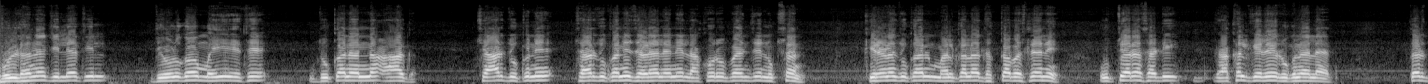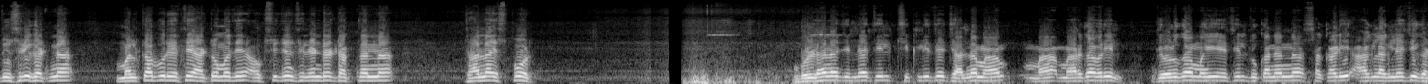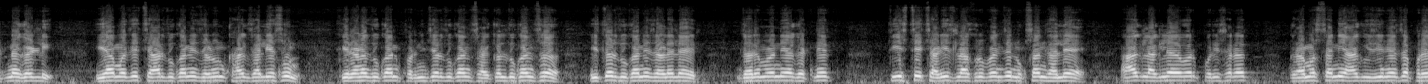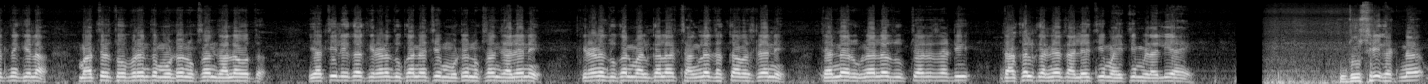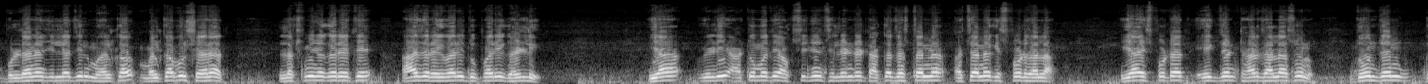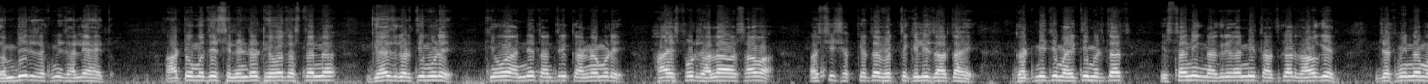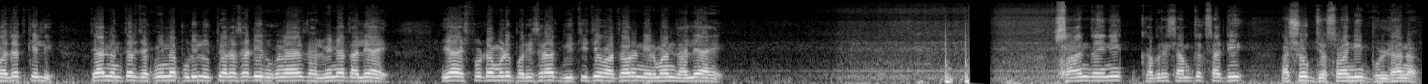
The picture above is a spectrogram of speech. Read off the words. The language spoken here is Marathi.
बुलढाणा जिल्ह्यातील देऊळगाव मई येथे दुकानांना आग. चार दुकाने चार दुकाने जळाल्याने लाखो रुपयांचे नुकसान. किराणा दुकान मालकाला धक्का बसल्याने उपचारासाठी दाखल केले रुग्णालयात. तर दुसरी घटना मलकापूर येथे ऑटोमध्ये ऑक्सिजन सिलेंडर टाकताना झाला स्फोट. बुलढाणा जिल्ह्यातील चिखली ते जालना महा मा मार्गावरील देऊळगाव मही येथील दुकानांना सकाळी आग लागल्याची घटना घडली. यामध्ये चार दुकाने जळून खाक झाली असून किराणा दुकान फर्निचर दुकान सायकल दुकानसह इतर दुकाने जळाले आहेत. दरम्यान या घटनेत तीस ते चाळीस लाख रुपयांचे नुकसान झाले आहे. आग लागल्यावर परिसरात ग्रामस्थांनी आग विझविण्याचा प्रयत्न केला. मात्र तोपर्यंत मोठं नुकसान झालं होतं. यातील एका किराणा दुकानाचे मोठे नुकसान झाल्याने किराणा दुकान मालकाला चांगला धक्का बसल्याने त्यांना रुग्णालयात उपचारासाठी दाखल करण्यात आल्याची माहिती मिळाली आहे. दुसरी घटना बुलढाणा जिल्ह्यातील मलका मलकापूर शहरात लक्ष्मीनगर येथे आज रविवारी दुपारी घडली. यावेळी ऑटोमध्ये ऑक्सिजन सिलेंडर टाकत असताना अचानक स्फोट झाला. या स्फोटात एक जण ठार झाला असून दोन जण गंभीर जखमी झाले आहेत. ऑटोमध्ये सिलेंडर ठेवत असताना गॅस गळतीमुळे किंवा अन्य तांत्रिक कारणामुळे हा स्फोट झाला असावा अशी शक्यता व्यक्त केली जात आहे. घटनेची माहिती मिळताच स्थानिक नागरिकांनी तात्काळ धाव घेत जखमींना मदत केली. त्यानंतर जखमींना पुढील उपचारासाठी रुग्णालयात हलविण्यात आले आहे. या स्फोटामुळे परिसरात भीतीचे वातावरण निर्माण झाले आहे. सान दैनिक खबरे शामतकसाठी अशोक जसवानी बुलढाणा.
